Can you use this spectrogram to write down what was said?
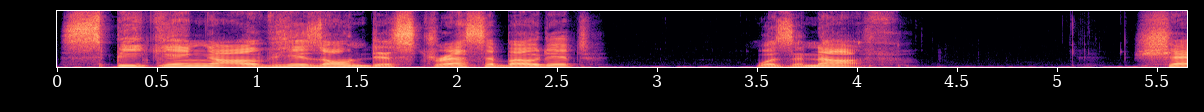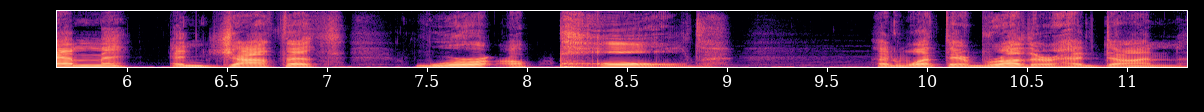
speaking of his own distress about it, was enough. Shem and Japheth were appalled at what their brother had done,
